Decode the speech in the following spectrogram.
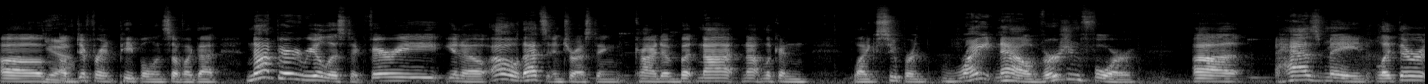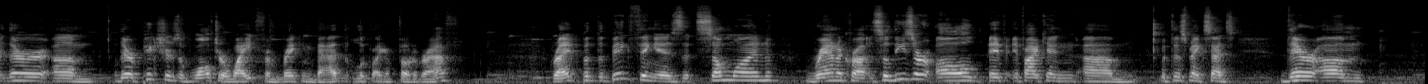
of Yeah. of different people and stuff like that. not very realistic. Very, you know, oh, that's interesting, kind of, but not not looking like super. Right now, version four uh, has made like there there um there are pictures of Walter White from Breaking Bad that look like a photograph, right? But the big thing is that someone ran across. So these are all, if if I can, um, if this makes sense, they're um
